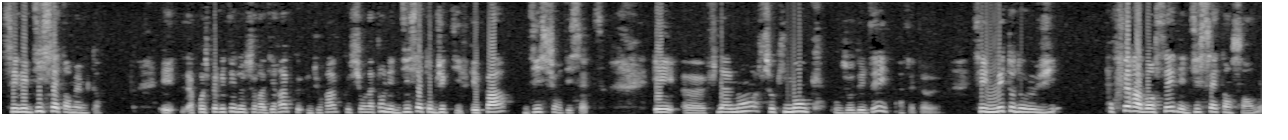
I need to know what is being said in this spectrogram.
c'est les 17 en même temps. Et la prospérité ne sera durable que, si on attend les 17 objectifs et pas 10 sur 17. Et euh, finalement, ce qui manque aux ODD, euh, c'est une méthodologie pour faire avancer les 17 ensemble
